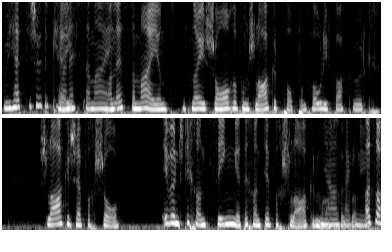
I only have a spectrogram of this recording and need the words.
Wie hat sie schon wieder geheißen? Vanessa Mai. Vanessa Mai und das neue Genre vom Schlagerpop und holy fuck, wirklich. Schlager ist einfach schon. Ich wünschte, ich könnte singen, dann könnte ich einfach Schlager machen. Ja, nicht. Also,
